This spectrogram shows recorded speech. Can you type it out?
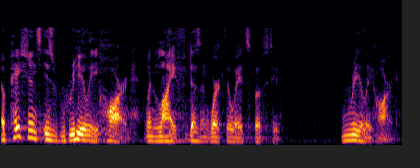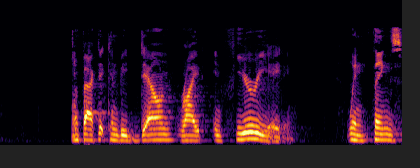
Now patience is really hard when life doesn't work the way it's supposed to. Really hard. In fact, it can be downright infuriating when things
